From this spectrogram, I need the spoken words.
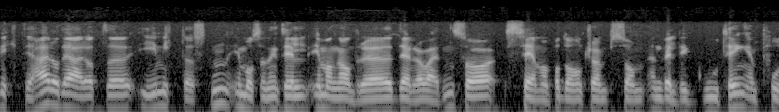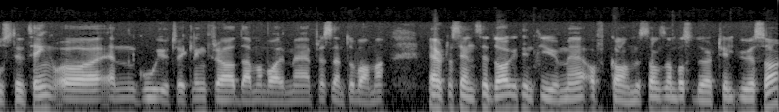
viktig her. og det er at uh, I Midtøsten, i motsetning til i mange andre deler av verden, så ser man på Donald Trump som en veldig god ting, en positiv ting og en god utvikling fra der man var med president Obama. Jeg hørte senest i dag et intervju med Afghanistans ambassadør til USA,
